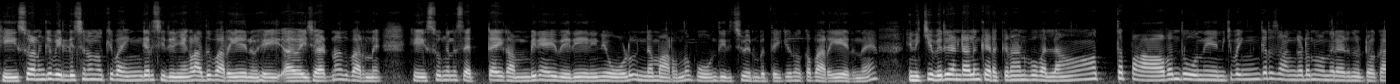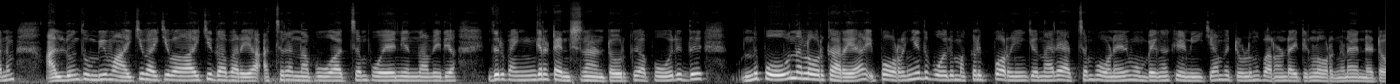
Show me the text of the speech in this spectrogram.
ഹേസു ആണെങ്കിൽ വലിയച്ഛനെ നോക്കി ഭയങ്കര ചിരി ഞങ്ങൾ അത് പറയുന്നു ഹേ വൈശാട്ടനും അത് പറഞ്ഞ് ഹേസു ഇങ്ങനെ സെറ്റായി കമ്പനിയായി വരികയാണ്. ഇനി ഓളും എന്നെ മറന്നു പോകും തിരിച്ചു വരുമ്പോഴത്തേക്കും എന്നൊക്കെ പറയായിരുന്നേ എനിക്ക് ഇവർ രണ്ടാളും കിടക്കണാകുമ്പോൾ വല്ലാത്ത പാവം തോന്നി എനിക്ക് ഭയങ്കര സങ്കടം തോന്നലായിരുന്നു കേട്ടോ. കാരണം അല്ലും തുമ്പിയും വായിക്കി വായിക്കി വായിക്കി ഇതാ പറയുക അച്ഛൻ എന്നാ പോവുക അച്ഛൻ പോയാൽ ഇനി എന്നാ വരിക? ഇതൊരു ഭയങ്കര ടെൻഷനാണ് കേട്ടോ. അവർക്ക് അപ്പോൾ ഒരിത് ഇന്ന് പോകുന്നുള്ളവർക്ക് അറിയാം ഇപ്പോൾ ഉറങ്ങിയത് പോലും മക്കൾ ഇപ്പോൾ ഉറങ്ങിക്കും എന്നാലേ അച്ഛൻ പോണതിന് മുമ്പേ ഞങ്ങൾക്ക് എണീക്കാൻ പറ്റുള്ളൂ എന്ന് പറഞ്ഞുകൊണ്ടായിട്ട് നിങ്ങൾ ഉറങ്ങണ തന്നെ കേട്ടോ.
